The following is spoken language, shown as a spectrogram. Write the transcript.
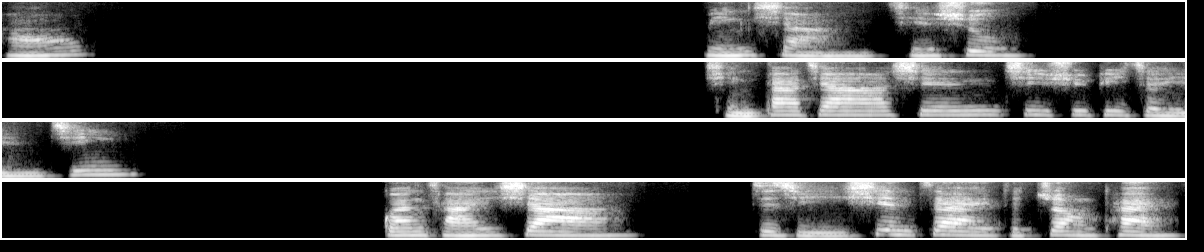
好，冥想结束，请大家先继续闭着眼睛，观察一下自己现在的状态。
